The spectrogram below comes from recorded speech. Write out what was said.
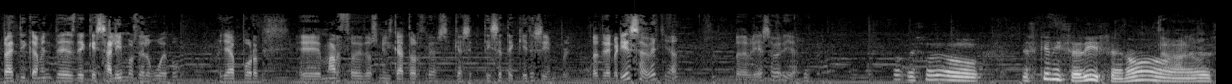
prácticamente desde que salimos del huevo, allá por eh, marzo de 2014, así que a ti se te quiere siempre. Lo deberías saber ya. Lo deberías saber ya. Eso es que ni se dice, ¿no? Claro. Es,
